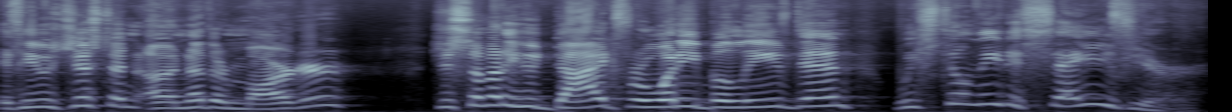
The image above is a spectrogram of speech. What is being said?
if he was just an, another martyr, just somebody who died for what he believed in, we still need a Savior.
